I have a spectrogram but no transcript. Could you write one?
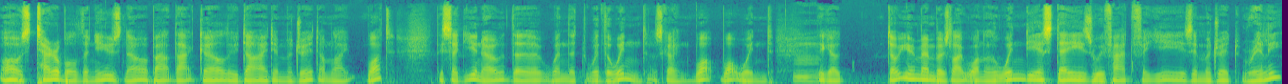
"Oh, it's terrible the news no about that girl who died in Madrid." I'm like, "What?" They said, "You know, the when the with the wind." I was going, "What? What wind?" Mm. They go, "Don't you remember? It's like one of the windiest days we've had for years in Madrid." Really?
